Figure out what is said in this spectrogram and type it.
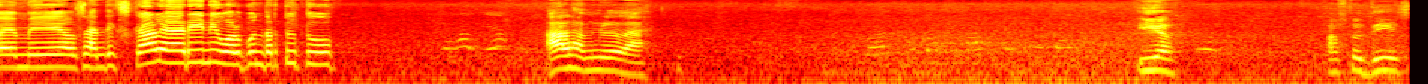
Emil, cantik sekali hari ini walaupun tertutup. Alhamdulillah. Iya. After this.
